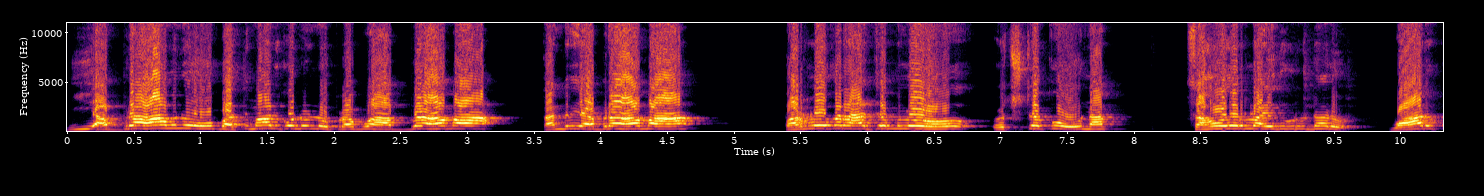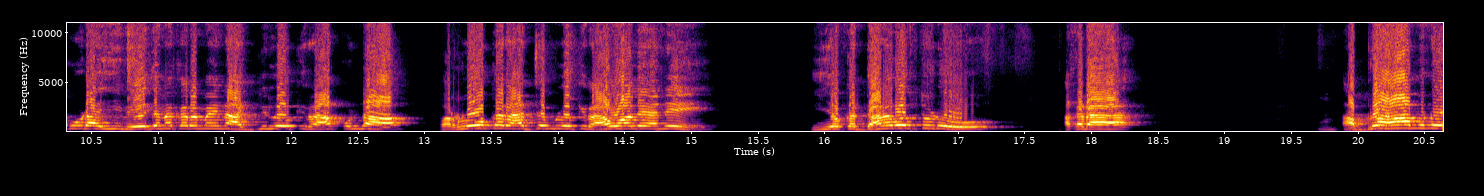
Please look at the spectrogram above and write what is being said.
ఈ అబ్రహామును బతిమాలుకుంటుండు ప్రభు అబ్రహమ తండ్రి అబ్రహమ పరలోక రాజ్యంలో వచ్చుటకు నా సహోదరులు ఐదుగురు ఉన్నారు. వారు కూడా ఈ వేదనకరమైన అగ్నిలోకి రాకుండా పరలోక రాజ్యంలోకి రావాలి అని ఈ యొక్క ధనవంతుడు అక్కడ అబ్రహామును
